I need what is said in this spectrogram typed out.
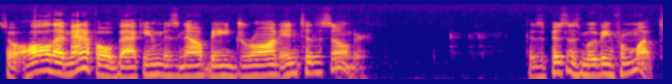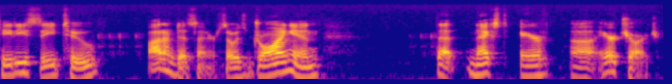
So all that manifold vacuum is now being drawn into the cylinder. Because the piston is moving from what? TDC to bottom dead center. So it's drawing in that next air, uh, air charge.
